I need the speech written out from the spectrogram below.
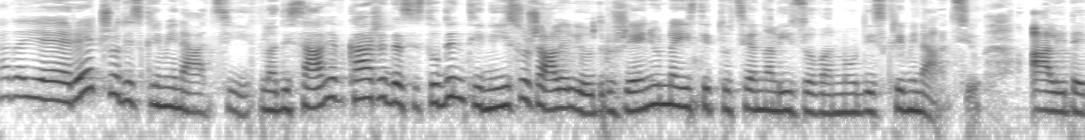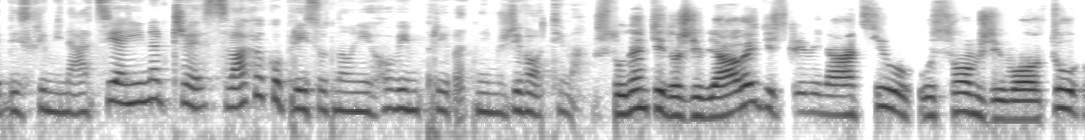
Kada je reč o diskriminaciji, Vladisavljev kaže da se studenti nisu žalili udruženju na institucionalizovanu diskriminaciju, ali da je diskriminacija inače svakako prisutna u njihovim privatnim životima. Studenti doživljavaju diskriminaciju u svom životu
